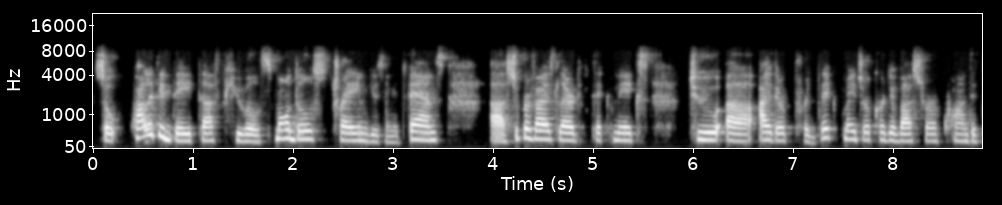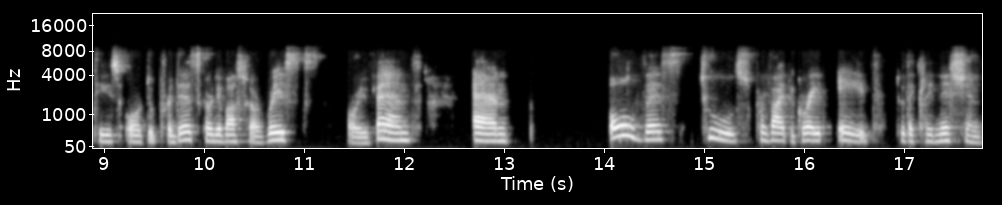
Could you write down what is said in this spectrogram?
So quality data fuels models trained using advanced uh, supervised learning techniques to uh, either predict major cardiovascular quantities or to predict cardiovascular risks or events. And all these tools provide a great aid to the clinician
